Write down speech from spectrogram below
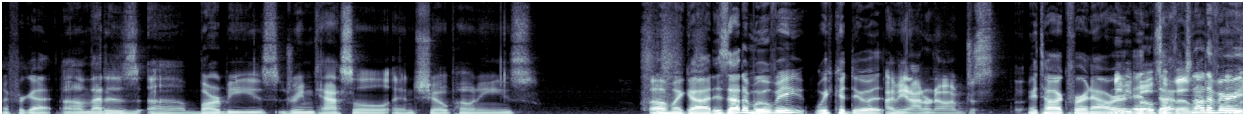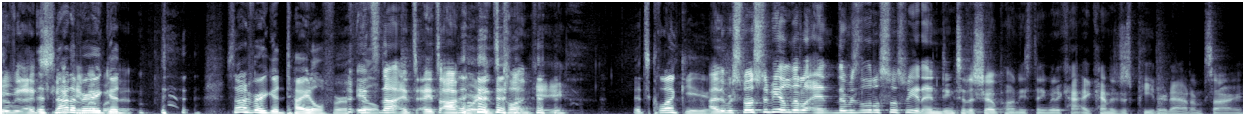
I forgot. Um, that is uh, Barbie's Dream Castle and Show Ponies. Oh my God, is that a movie? We could do it. I mean, I don't know. I'm just We talk for an hour. maybe It- both that- of them. It's not a very. movie It's not a very came up with good. it. It's not a very good title for a film. It's not. It's it's awkward. It's clunky. It's clunky. Uh, there was supposed to be a little. en- There was a little supposed to be an ending to the Show Ponies thing, but it kind, it kind of just petered out. I'm sorry.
